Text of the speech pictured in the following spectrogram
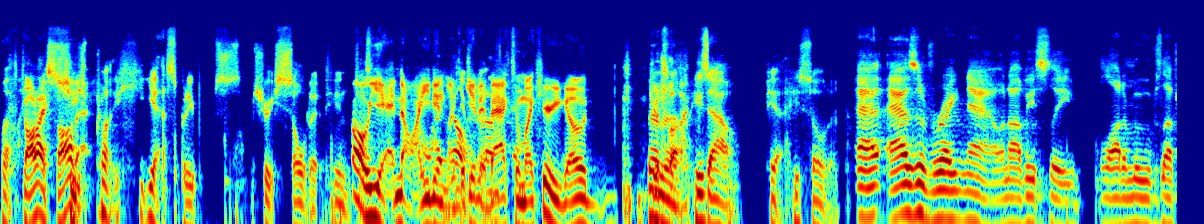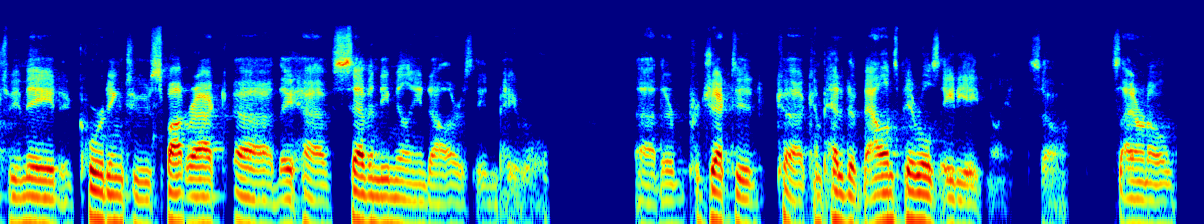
Well, thought I saw that. Probably yes, but he, I'm sure he sold it. He didn't Oh just- yeah, no, he I didn't know, like give it back to him. Like here you go. no, Good no, no, luck. he's out. Yeah, he sold it. As of right now, and obviously a lot of moves left to be made. According to Spotrac, uh, they have seventy million dollars in payroll. Uh, their projected uh, competitive balance payroll is eighty-eight million. So, so I don't know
